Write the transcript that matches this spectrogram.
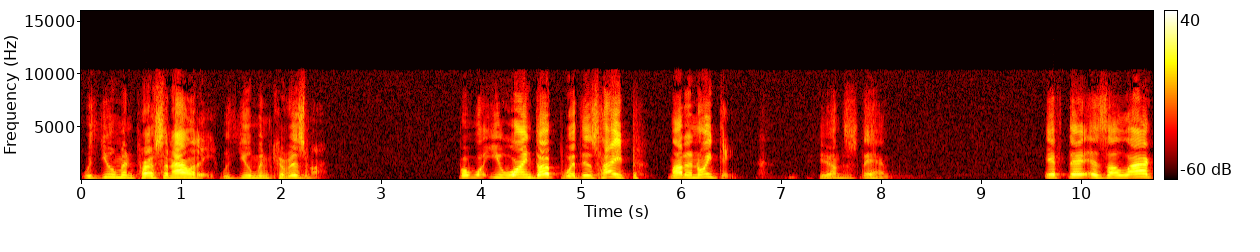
with human personality, with human charisma. But what you wind up with is hype, not anointing. You understand? If there is a lack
